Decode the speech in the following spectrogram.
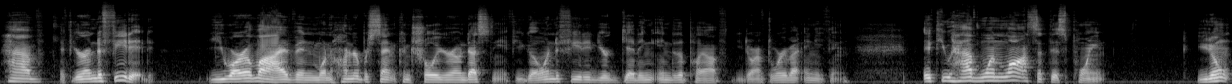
have, if you're undefeated, you are alive and 100% control your own destiny. If you go undefeated, you're getting into the playoff. You don't have to worry about anything. If you have one loss at this point, you don't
